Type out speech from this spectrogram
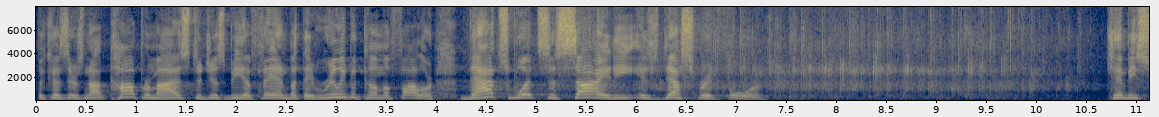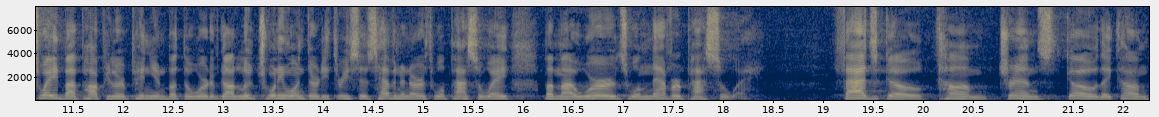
because there's not compromise to just be a fan, but they really become a follower. That's what society is desperate for. Can be swayed by popular opinion, but the word of God. Luke 21 33 says, Heaven and earth will pass away, but my words will never pass away. Fads go, come, trends go, they come.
